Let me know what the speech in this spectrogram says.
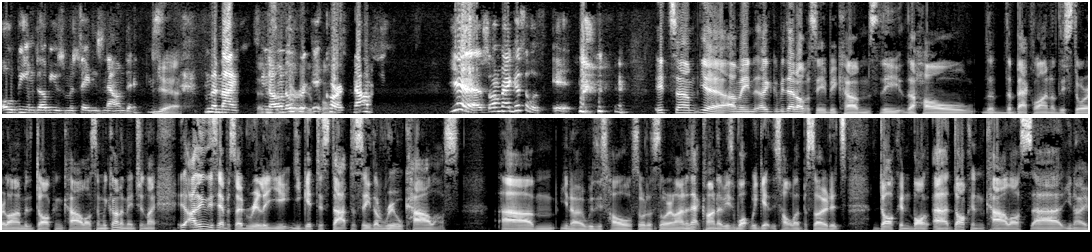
old BMWs, Mercedes nowadays. Yeah, from the 90s. That you know, those were It point. cars. Now, yeah. So I mean, I guess it was It. It's um yeah, I mean like, that obviously becomes the the whole the the backline of this storyline with Doc and Carlos, and we kind of mentioned like I think this episode really you you get to start to see the real Carlos, um you know with this whole sort of storyline, and that kind of is what we get this whole episode. It's Doc and Bo- uh, Doc and Carlos, uh you know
